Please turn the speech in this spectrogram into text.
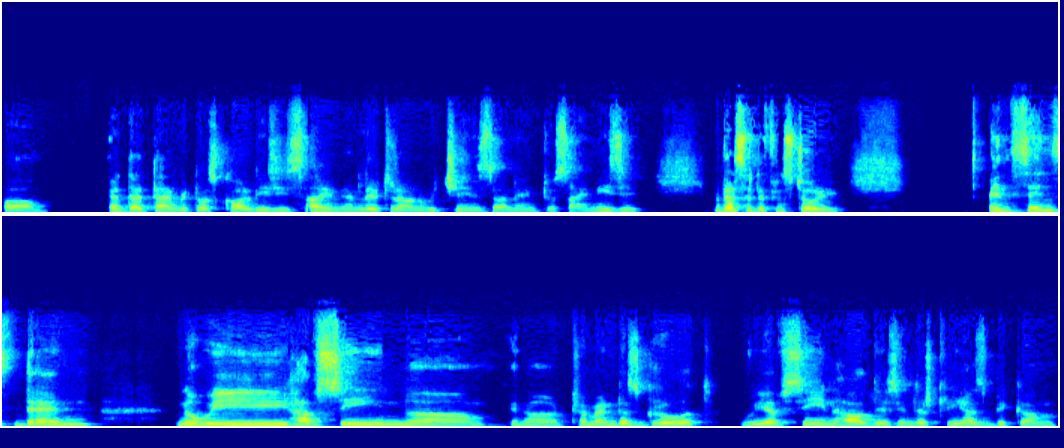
Um, at that time, it was called Easy Sign, and later on, we changed our name to Sign Easy. But that's a different story. And since then, you know, we have seen, um, you know, tremendous growth. We have seen how this industry has become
